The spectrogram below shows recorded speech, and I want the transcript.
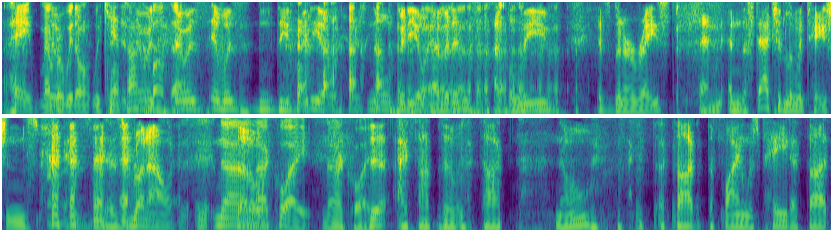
hey, remember we don't we can't talk was, about that. It was it was the video. There's no video evidence. I believe it's been erased, and and the statute of limitations has, has run out. No, So not quite, not quite. The, I thought the I thought no, I, I thought the fine was paid. I thought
